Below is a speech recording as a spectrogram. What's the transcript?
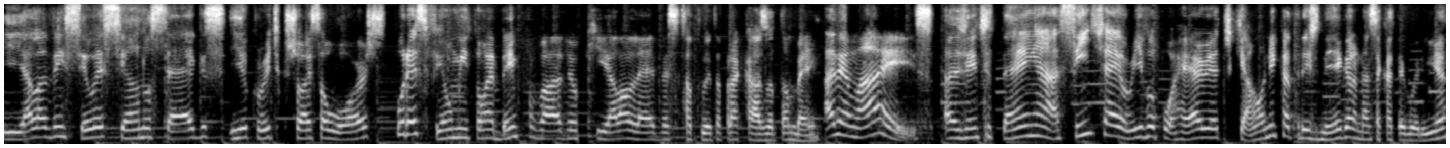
E ela venceu esse ano o SEGs e o Critics' Choice Awards por esse filme, então é bem provável que ela leve essa estatueta para casa também. Ademais, a gente tem a Cynthia Erivo por Harriet, que é a única atriz negra nessa categoria.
